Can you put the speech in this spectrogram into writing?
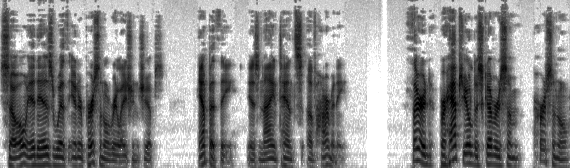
So it is with interpersonal relationships. Empathy is nine tenths of harmony. Third, perhaps you'll discover some personal,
